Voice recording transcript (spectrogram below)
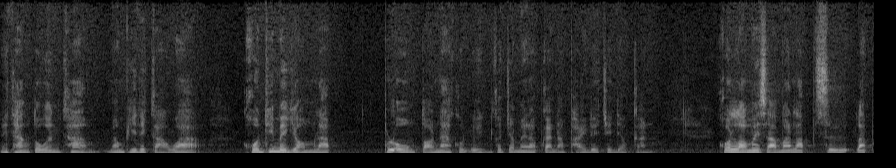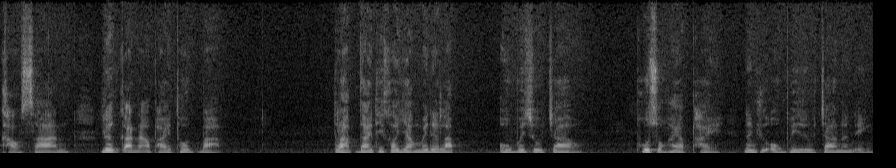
ในทางตรงกันข้ามน้ำพีได้กล่าวว่า คนที่ไม่ยอมรับพระองค์ต่อหน้าคนอื่นก็จะไม่รับการอภัยด้วยเช่นเดียวกัน คนเราไม่สามารถรับสื่อรับข่าวสาร เรื่องการอภัยโทษบาป ตราบใดที่เขายังไม่ได้รับองค์พระสูเจ้า ผู้ทรงให้อภัย นั่นคือองค์พระสูเจ้านั่นเอง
